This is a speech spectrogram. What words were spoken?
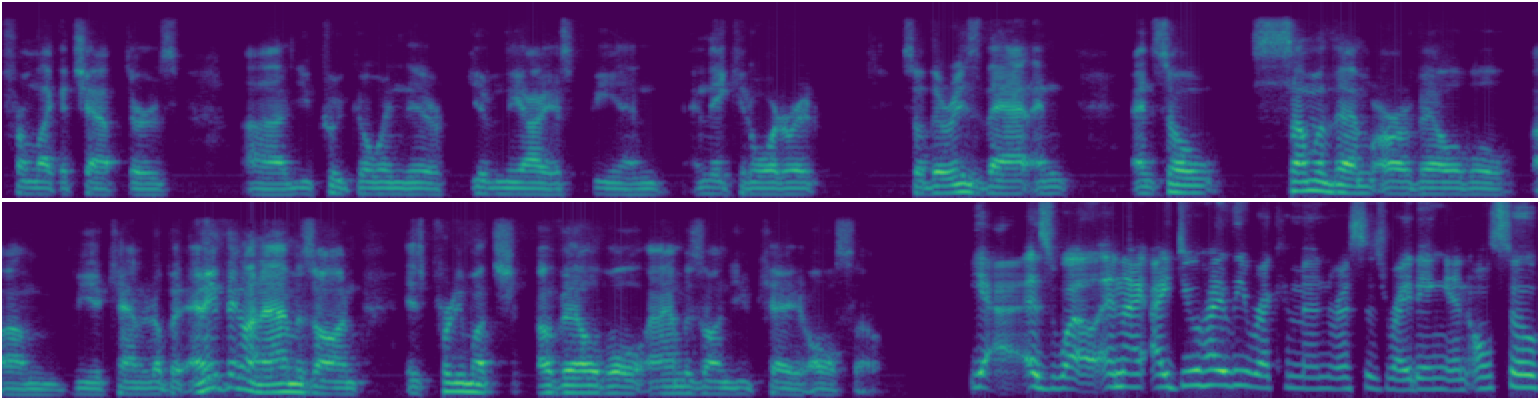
from like a chapters. Uh, you could go in there, give them the ISBN, and they can order it. So there is that, and and so some of them are available um, via Canada, but anything on Amazon is pretty much available Amazon UK also. Yeah as well and I, I do highly recommend Russ's writing and also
